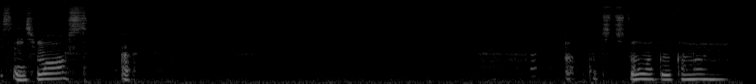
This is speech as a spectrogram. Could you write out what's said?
S にします。あ。あこっちちょっとうまくいかない。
